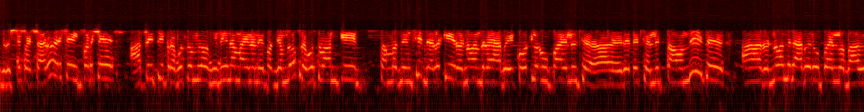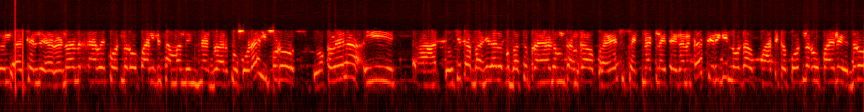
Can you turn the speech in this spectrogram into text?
దృష్టి పెట్టారు. అయితే ఇప్పటికే ఆర్టీసీ ప్రభుత్వంలో విలీనమైన నేపథ్యంలో ప్రభుత్వానికి సంబంధించి నెలకి రెండు వందల యాభై కోట్ల రూపాయలు ఏదైతే చెల్లిస్తా ఉంది అయితే రెండు వందల యాభై రూపాయల్లో భాగం చెల్లి రెండు వందల యాభై కోట్ల రూపాయలకి సంబంధించిన వరకు కూడా ఇప్పుడు ఒకవేళ ఈ ఆ, ఉచిత మహిళలకు బస్సు ప్రయాణం కనుక ప్రవేశపెట్టినట్లయితే గనక తిరిగి నూట పాతిక కోట్ల రూపాయలు ఎదురు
